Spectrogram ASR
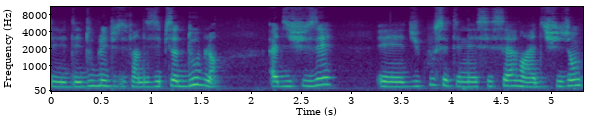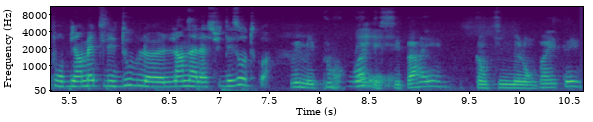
des, des doubles épisodes, enfin des épisodes doubles à diffuser, et du coup, c'était nécessaire dans la diffusion pour bien mettre les doubles l'un à la suite des autres, quoi. oui, mais pourquoi les séparer quand ils ne l'ont pas été?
